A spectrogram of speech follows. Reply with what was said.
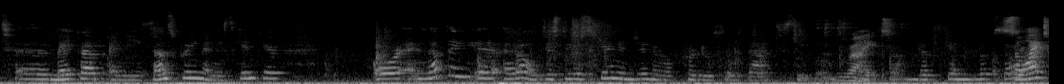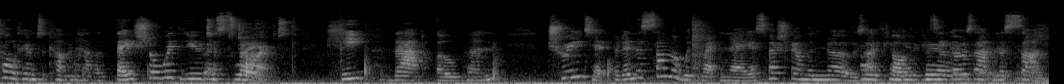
t- uh, makeup, any sunscreen, any skincare, or and nothing uh, at all, just your skin in general produces that sebum. Right. Um, that skin looks So dark. I told him to come and have a facial with you to start. Keep that open. Treat it, but in the summer with retin A, especially on the nose, Oh, I thought be because he goes out in the sun,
